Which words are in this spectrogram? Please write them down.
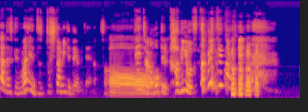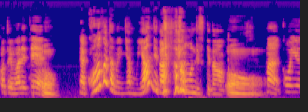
なかったんですけど、マジでずっと下見てたよみたいな。その。店長が持ってる紙をずっと見てたみたいなこと言われて、うん。いやこの方もいやもう病んでたんだと思うんですけど、うん。まあこういう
